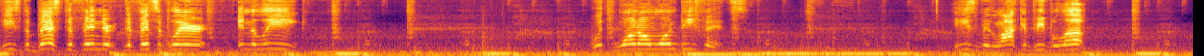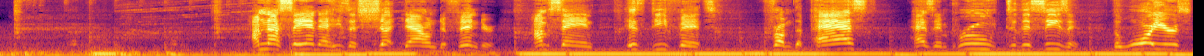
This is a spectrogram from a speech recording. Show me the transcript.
he's the best defender defensive player in the league with one-on-one defense. He's been locking people up. I'm not saying that he's a shutdown defender. I'm saying his defense from the past has improved to this season. The Warriors,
